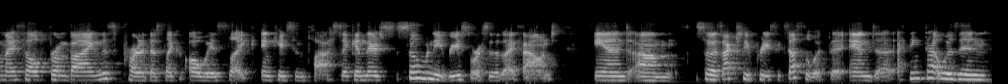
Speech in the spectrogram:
myself from buying this product that's like always like encased in plastic? And there's so many resources that I found. And um, so I was actually pretty successful with it. And uh, I think that was in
